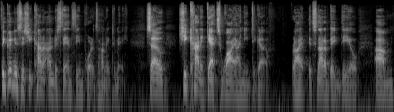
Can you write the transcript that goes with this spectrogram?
the good news is she kind of understands the importance of hunting to me, so she kind of gets why I need to go. Right? It's not a big deal. Um,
